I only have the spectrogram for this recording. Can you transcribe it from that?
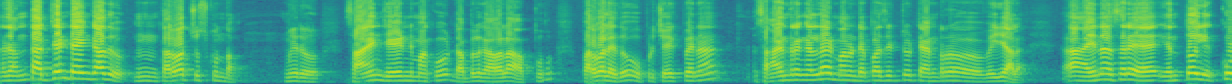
అది అంత అర్జెంట్ ఏం కాదు. తర్వాత చూసుకుందాం. మీరు సాయం చేయండి మాకు. డబ్బులు కావాలా? అప్పు. పర్వాలేదు. ఇప్పుడు చేయకపోయినా సాయంత్రం కల్లా మనం డిపాజిట్ టెండర్ వెయ్యాలి. అయినా సరే ఎంతో ఎక్కువ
